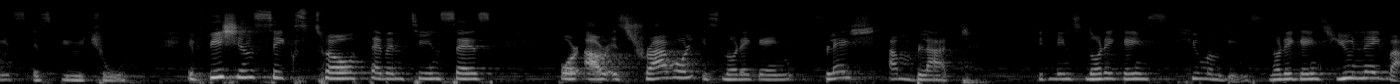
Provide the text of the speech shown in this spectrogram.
is spiritual. Ephesians 6 12, 17 says, For our struggle is not against flesh and blood. It means not against human beings, not against you, neighbor.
